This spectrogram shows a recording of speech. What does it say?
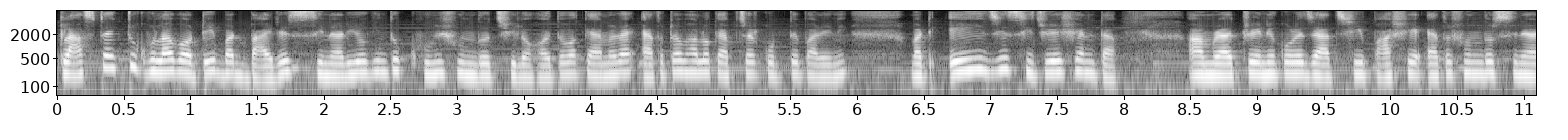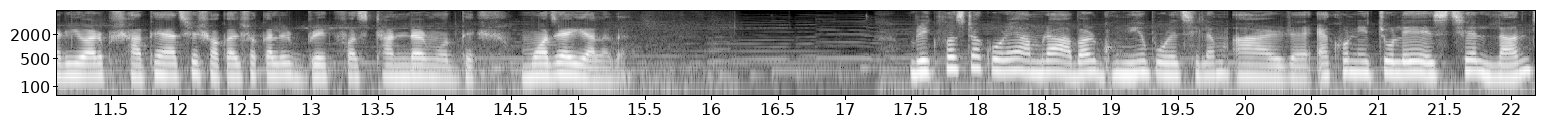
ক্লাসটা একটু ঘোলা বটে, বাট বাইরের সিনারিও কিন্তু খুবই সুন্দর ছিল। হয়তো বা ক্যামেরায় এতটা ভালো ক্যাপচার করতে পারিনি। বাট এই যে সিচুয়েশনটা, আমরা ট্রেনে করে যাচ্ছি, পাশে এত সুন্দর সিনারিও, আর সাথে আছে সকাল সকালের ব্রেকফাস্ট ঠান্ডার মধ্যে। মজাই আলাদা। ব্রেকফাস্টটা করে আমরা আবার ঘুমিয়ে পড়েছিলাম আর এখন এ চলে এসছে লাঞ্চ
